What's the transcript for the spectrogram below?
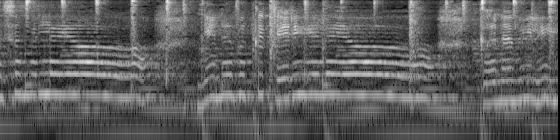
நெசமா இல்லையா நினைவுக்கு தெரியலையா? கனவிலே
